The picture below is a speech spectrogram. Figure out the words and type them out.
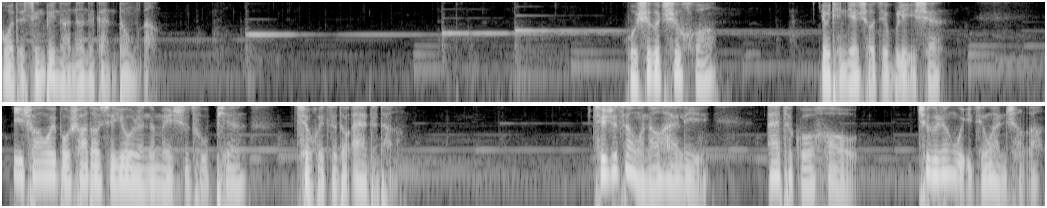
我的心被暖暖的感动了。我是个吃货，有天天手机不离身，一刷微博刷到些诱人的美食图片，就会自动艾特他。其实，在我脑海里，艾特过后，这个任务已经完成了。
